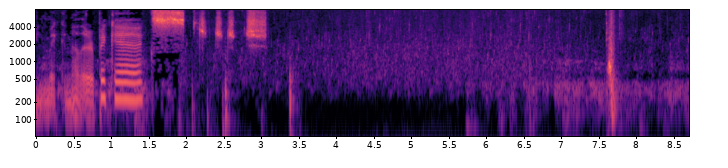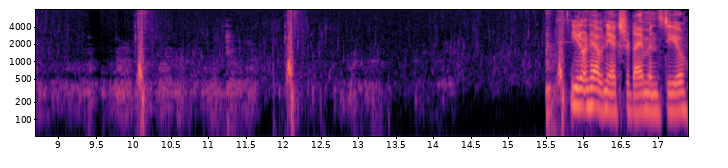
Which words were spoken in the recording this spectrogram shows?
Need to Make another pickaxe. You don't have any extra diamonds, do you?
